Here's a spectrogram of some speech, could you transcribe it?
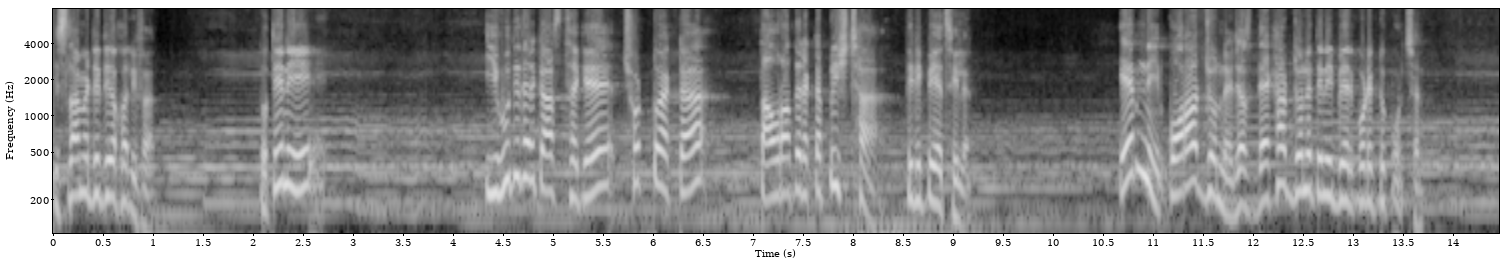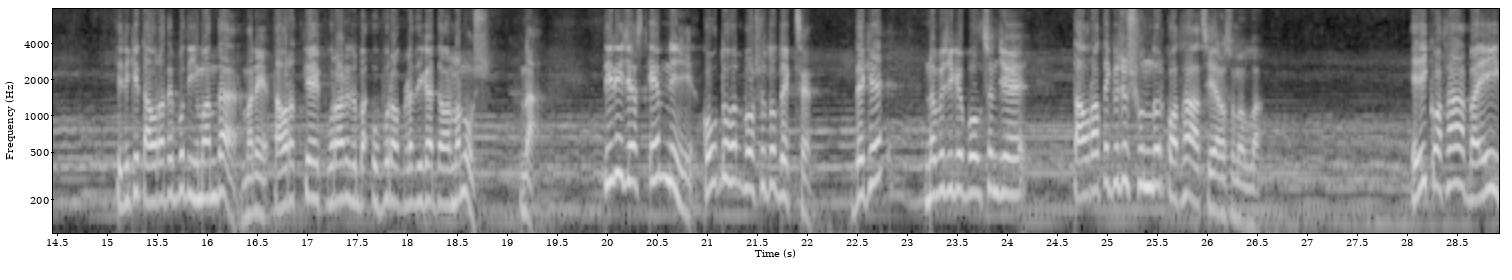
ইসলামের দ্বিতীয় খলিফা। তো তিনি ইহুদিদের কাছ থেকে ছোট্ট একটা তাওরাতের একটা পৃষ্ঠা তিনি পেয়েছিলেন। এমনি পড়ার জন্য জাস্ট দেখার জন্য তিনি বের করে একটু পড়ছেন। তিনি কি তাওরাতের প্রতি ইমানদার? মানে তাওরাতকে কোরআনের উপর অগ্রাধিকার দেওয়ার মানুষ? না। তিনি জাস্ট এমনি কৌতূহল বশত দেখছেন। দেখে নবীজিকে বলছেন যে, তাওরাতে কিছু সুন্দর কথা আছে রসল্লাহ এই কথা বা এই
